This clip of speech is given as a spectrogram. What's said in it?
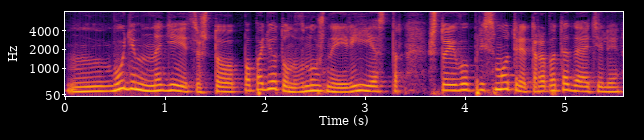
Будем надеяться, что попадет он в нужный реестр, что его присмотрят работодатели,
